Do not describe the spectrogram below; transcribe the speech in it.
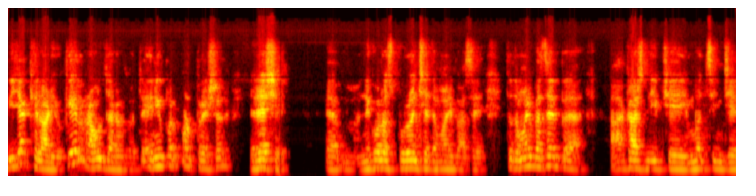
બીજા ખેલાડીઓ, કે રાહુલ ધારો તો એની ઉપર પણ પ્રેશર રહેશે. નિકોલસ પુરન છે તમારી પાસે. તો તમારી પાસે આકાશદીપ છે, હિંમતસિંહ છે.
